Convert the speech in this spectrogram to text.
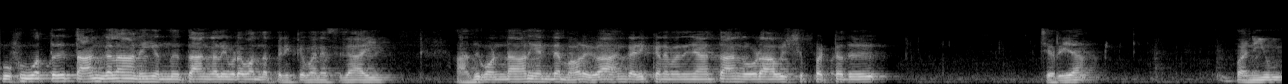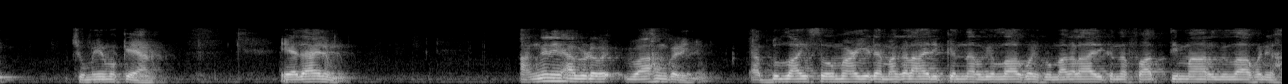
കുഫുവത്ത് താങ്കളാണ് എന്ന് താങ്കൾ ഇവിടെ വന്നപ്പോൾ എനിക്ക് മനസ്സിലായി. അതുകൊണ്ടാണ് എന്റെ മകൾ വിവാഹം കഴിക്കണമെന്ന് ഞാൻ താങ്കളോട് ആവശ്യപ്പെട്ടത്. ചെറിയ പനിയും ചുമയുമൊക്കെയാണ്. ഏതായാലും അങ്ങനെ അവരുടെ വിവാഹം കഴിഞ്ഞു. അബ്ദുല്ലാഹി സോമായിയുടെ മകളായിരിക്കുന്ന റളിയല്ലാഹു മകളായിരിക്കുന്ന ഫാത്തിമ റളിയല്ലാഹുൻഹ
